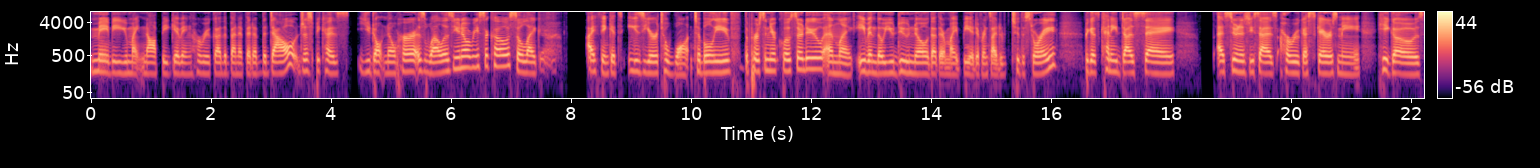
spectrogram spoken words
maybe you might not be giving Haruka the benefit of the doubt just because you don't know her as well as you know Risako. So, like, yeah. I think it's easier to want to believe the person you're closer to. And like, even though you do know that there might be a different side to the story, because Kenny does say, as soon as he says Haruka scares me, he goes,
